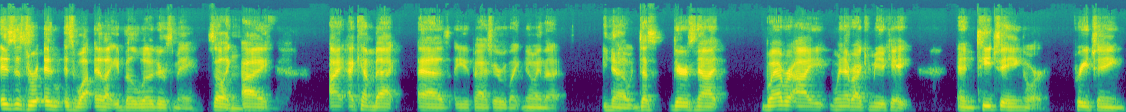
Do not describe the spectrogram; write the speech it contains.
it's just it, is what it, like it bewilders me. So like Mhm. I, I I come back as a youth pastor, like knowing that you know does there's not whenever I whenever I communicate and teaching or preaching,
